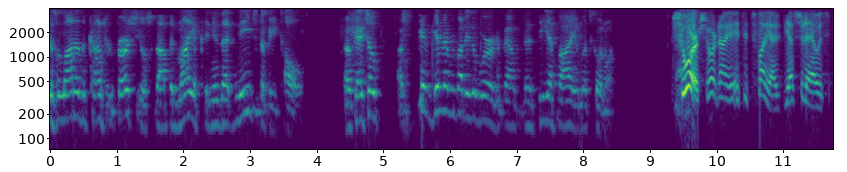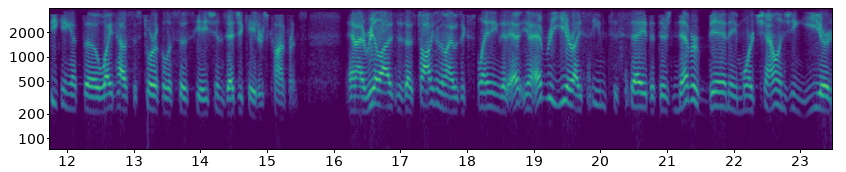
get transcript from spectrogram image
is a lot of the controversial stuff, in my opinion, that needs to be told. Okay, so uh, give give everybody the word about the DFI and what's going on. Sure, sure. No, it's it's funny. I, yesterday I was speaking at the White House Historical Association's Educators Conference, and I realized as I was talking to them, I was explaining that you know, every year I seem to say that there's never been a more challenging year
